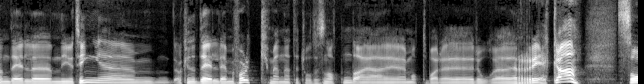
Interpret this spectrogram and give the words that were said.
en del øh, nye ting. øh, og kunne dele det med folk. Men etter 2018, da jeg måtte bare roe reka, så,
